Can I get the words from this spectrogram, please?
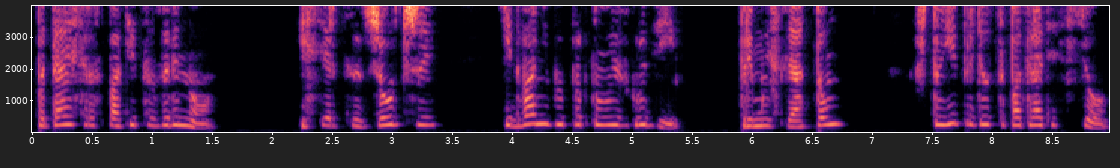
пытаясь расплатиться за вино, и сердце Джорджии едва не выпрыгнуло из груди при мысли о том, что ей придется потратить все,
